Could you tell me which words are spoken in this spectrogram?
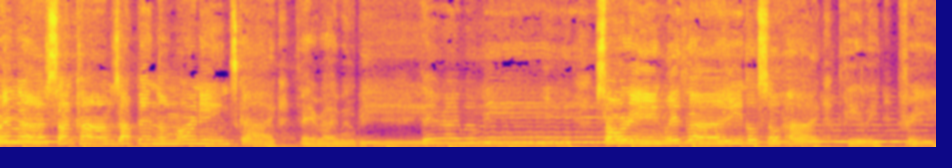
When the sun comes up in the morning sky, there I will be, there I will be. Soaring with the eagle so high, feeling free.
